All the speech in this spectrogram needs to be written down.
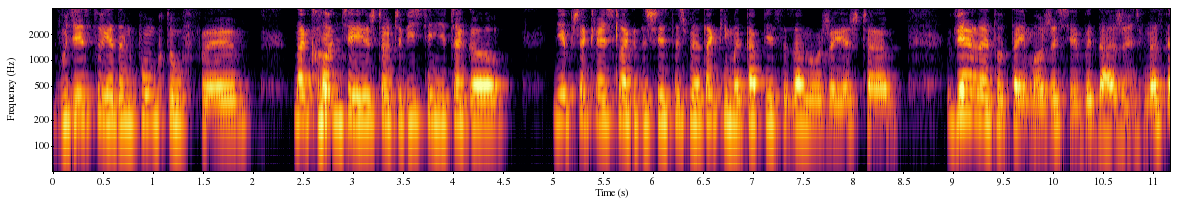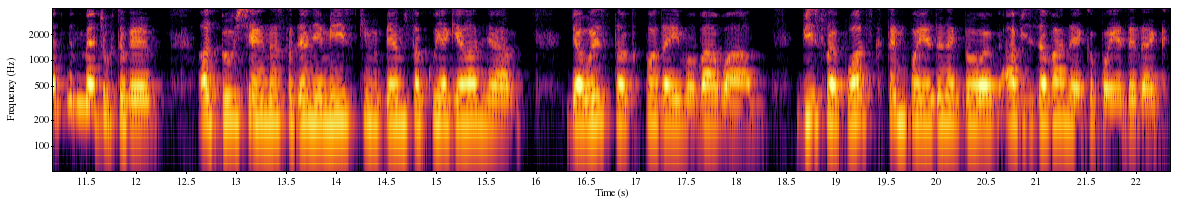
21 punktów y, na koncie jeszcze oczywiście niczego nie przekreśla, gdyż jesteśmy na takim etapie sezonu, że jeszcze wiele tutaj może się wydarzyć. W następnym meczu, który odbył się na stadionie miejskim w Białymstoku Jagiellonia, Białystok podejmowała Wisłę Płock. Ten pojedynek był awizowany jako pojedynek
